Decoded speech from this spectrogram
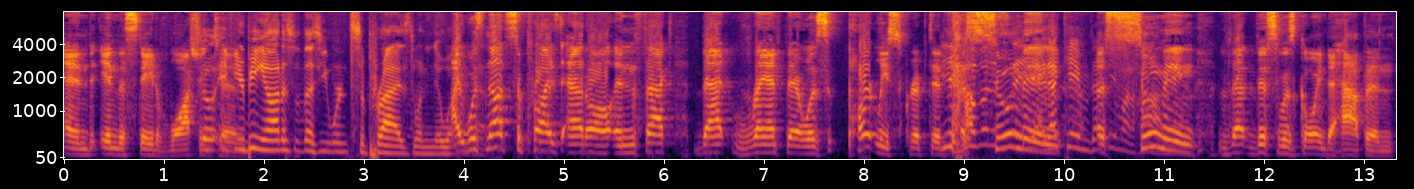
and in the state of Washington. So if you're being honest with us, you weren't surprised when it I was not surprised at all. And in fact, that rant there was partly scripted, Yeah, I say, assuming yeah, that came- that came on assuming that this was going to happen.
